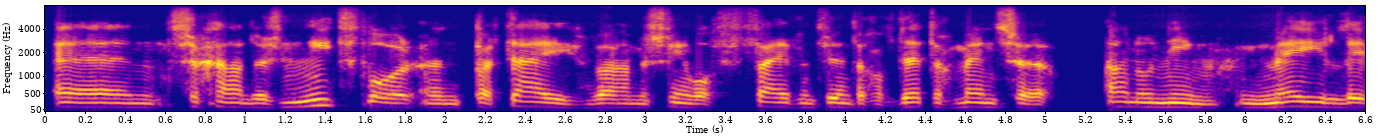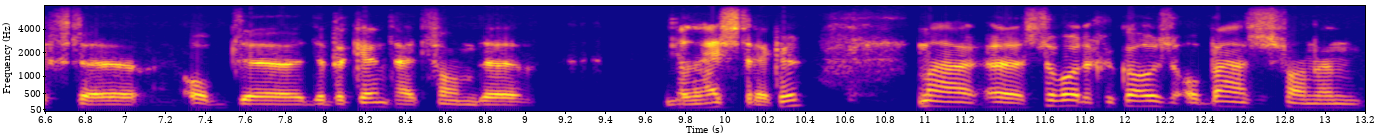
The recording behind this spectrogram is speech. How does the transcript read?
En ze gaan dus niet voor een partij waar misschien wel 25 of 30 mensen anoniem meeliften op de, de bekendheid van de, de lijsttrekker. Maar uh, ze worden gekozen op basis van een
